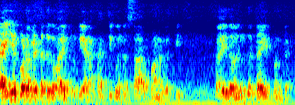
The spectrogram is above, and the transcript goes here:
கையை கூட வெட்டதுக்கு வாய்ப்பு இருக்குது ஏன்னா கத்தி கொஞ்சம் ஷார்ப்பான கத்தி. இப்போ இதை வந்து டைட் பண்ணிட்டேன்.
